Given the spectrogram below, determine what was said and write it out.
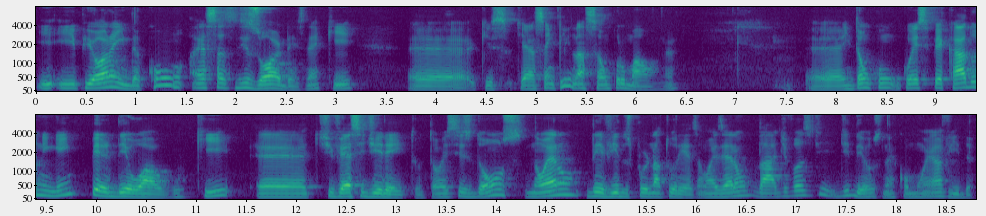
E, e pior ainda, com essas desordens, né? que, é, que, que é essa inclinação para o mal. Né? É, então, com, com esse pecado, ninguém perdeu algo que é, tivesse direito. Então, esses dons não eram devidos por natureza, mas eram dádivas de, de Deus, né, como é a vida.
